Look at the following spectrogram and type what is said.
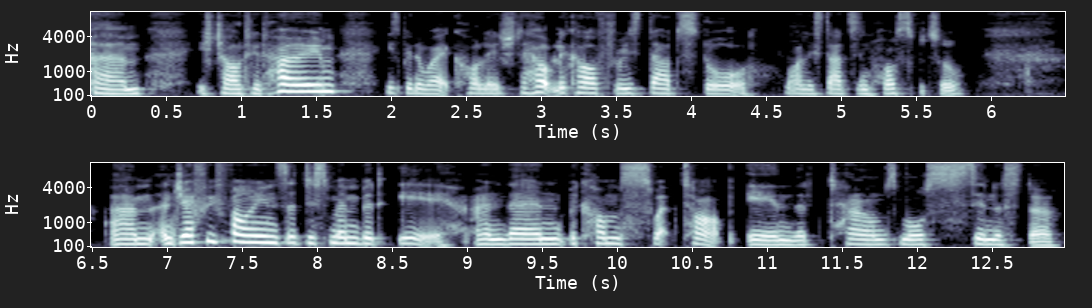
Um, his childhood home. He's been away at college to help look after his dad's store while his dad's in hospital. Um, and Jeffrey finds a dismembered ear and then becomes swept up in the town's more sinister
